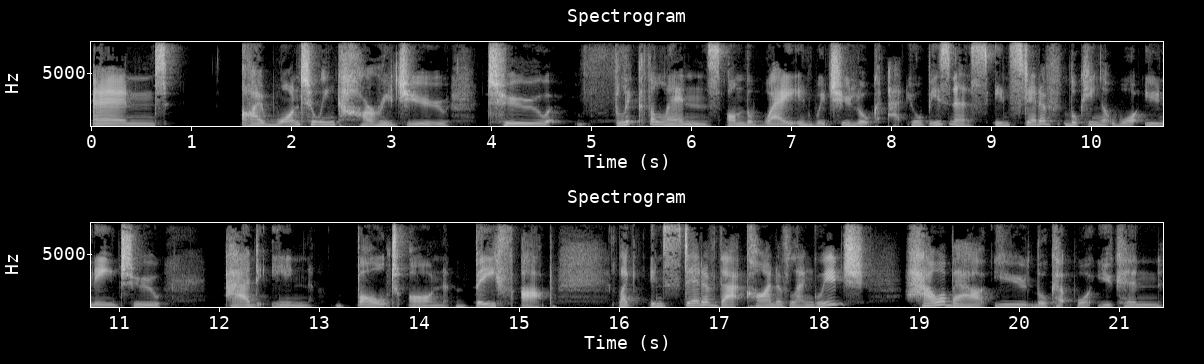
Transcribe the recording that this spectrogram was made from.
And I want to encourage you to flip the lens on the way in which you look at your business instead of looking at what you need to add in, bolt on, beef up. Like instead of that kind of language, how about you look at what you can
